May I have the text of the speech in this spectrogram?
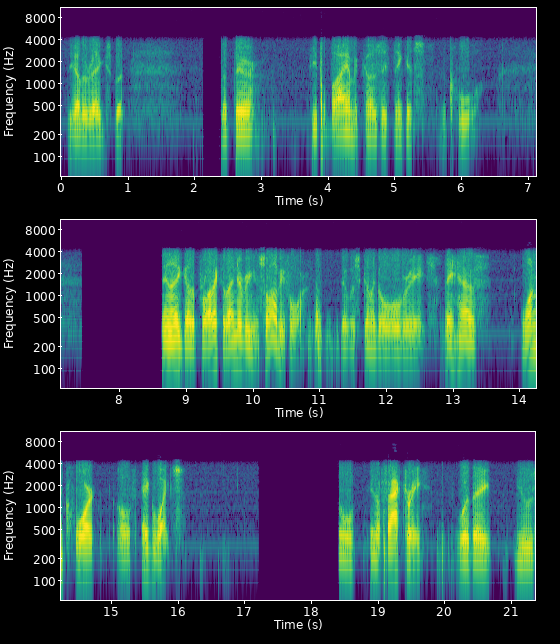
the other eggs, but but they're people buy them because they think it's cool. And I got a product that I never even saw before that was going to go over age. They have one quart of egg whites. So in a factory where they use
